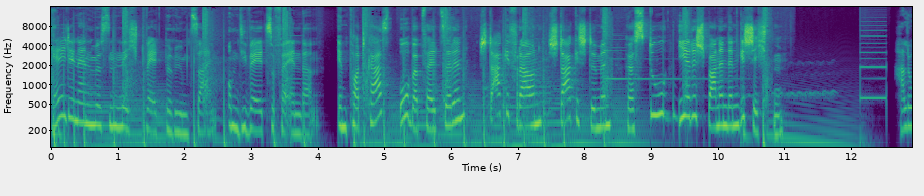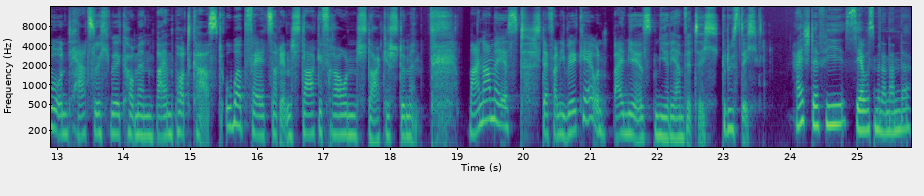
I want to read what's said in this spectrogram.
Heldinnen müssen nicht weltberühmt sein, um die Welt zu verändern. Im Podcast Oberpfälzerin, starke Frauen, starke Stimmen hörst du ihre spannenden Geschichten. Hallo und herzlich willkommen beim Podcast Oberpfälzerin, starke Frauen, starke Stimmen. Mein Name ist Stefanie Wilke und bei mir ist Miriam Wittig. Grüß dich. Hi Steffi, Servus miteinander.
